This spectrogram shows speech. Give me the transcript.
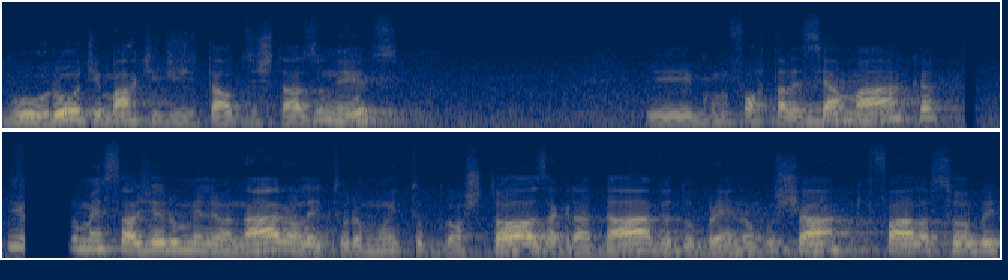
guru de marketing digital dos Estados Unidos, e como fortalecer a marca. E o Mensageiro Milionário, uma leitura muito gostosa, agradável, do Brandon Bouchard, que fala sobre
